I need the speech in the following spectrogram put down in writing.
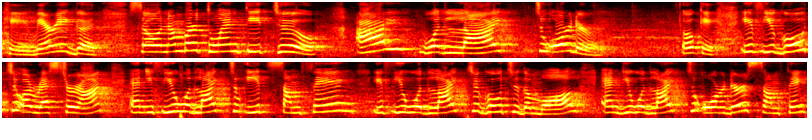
Okay. Very good. So, number 22, I would like to order. Okay, if you go to a restaurant and if you would like to eat something, if you would like to go to the mall and you would like to order something,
